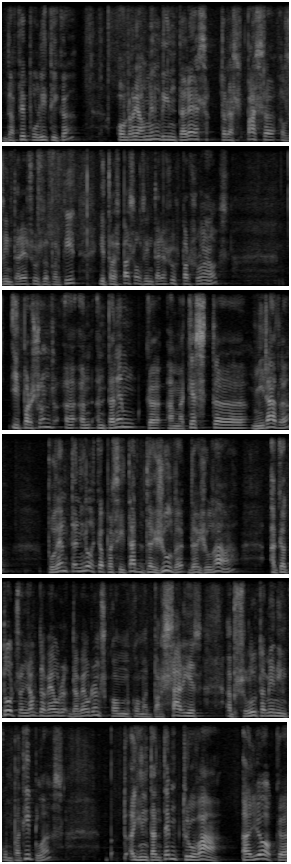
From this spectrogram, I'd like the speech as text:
de fer política on realment l'interès traspassa els interessos de partit i traspassa els interessos personals, i per això ens, eh, entenem que amb aquesta mirada podem tenir la capacitat d'ajuda, d'ajudar a que tots, en lloc de, veure, de veure'ns com, com adversaris absolutament incompatibles, intentem trobar allò que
